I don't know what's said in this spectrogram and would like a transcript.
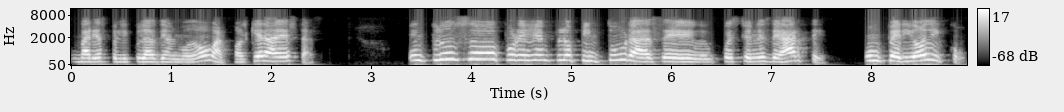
varias películas de Almodóvar, cualquiera de estas. Incluso, por ejemplo, pinturas, de cuestiones de arte, un periódico,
